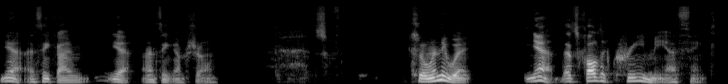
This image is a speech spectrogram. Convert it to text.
Yeah, I think I'm yeah, I think I'm showing. So, so anyway, yeah, that's called a creamy, I think.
